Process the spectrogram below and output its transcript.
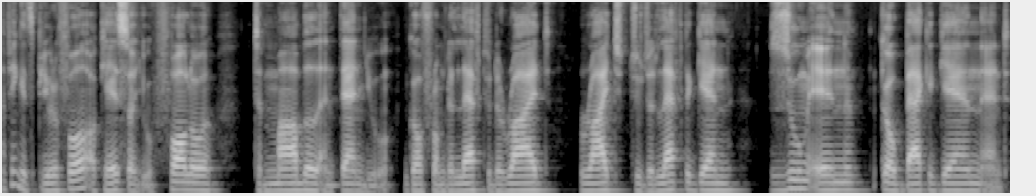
I think it's beautiful. Okay. So you follow the marble and then you go from the left to the right, right to the left again, zoom in, go back again and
